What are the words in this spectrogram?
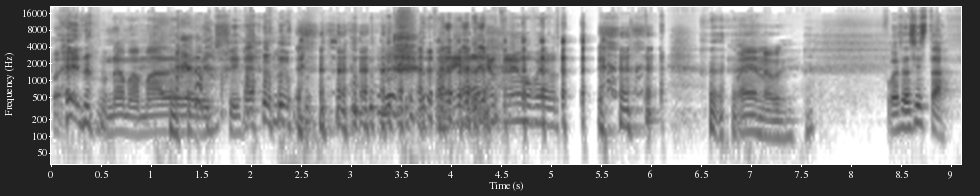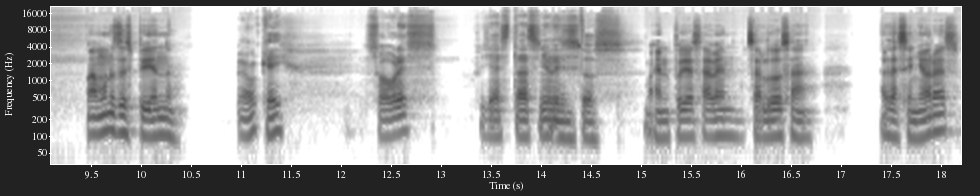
Bueno, Una mamada, de haber dicho, sí. Por ahí nada, yo creo, pero Bueno, güey. Pues así está. Vámonos despidiendo. Ok. Sobres. Pues ya está, señores. Entonces, Bueno, pues ya saben, saludos a, a las señoras.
